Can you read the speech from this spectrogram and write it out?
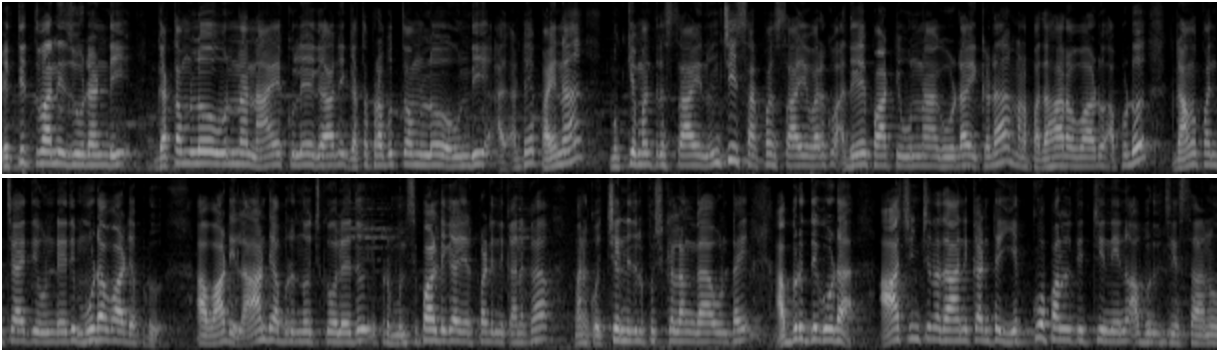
వ్యక్తిత్వాన్ని చూడండి గతంలో ఉన్న నాయకులే కానీ గత ప్రభుత్వంలో ఉంది అంటే పైన ముఖ్యమంత్రి స్థాయి నుంచి సర్పంచ్ స్థాయి వరకు అదే పార్టీ ఉన్నా కూడా ఇక్కడ మన పదహారవ వార్డు అప్పుడు గ్రామ పంచాయతీ ఉండేది మూడవ వార్డు అప్పుడు. ఆ వార్డు ఇలాంటి అభివృద్ధి నోచుకోలేదు. ఇప్పుడు మున్సిపాలిటీగా ఏర్పడింది కనుక మనకు వచ్చే నిధులు పుష్కలంగా ఉంటాయి. అభివృద్ధి కూడా ఆశించిన దానికంటే ఎక్కువ పనులు తెచ్చి నేను అభివృద్ధి చేస్తాను.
